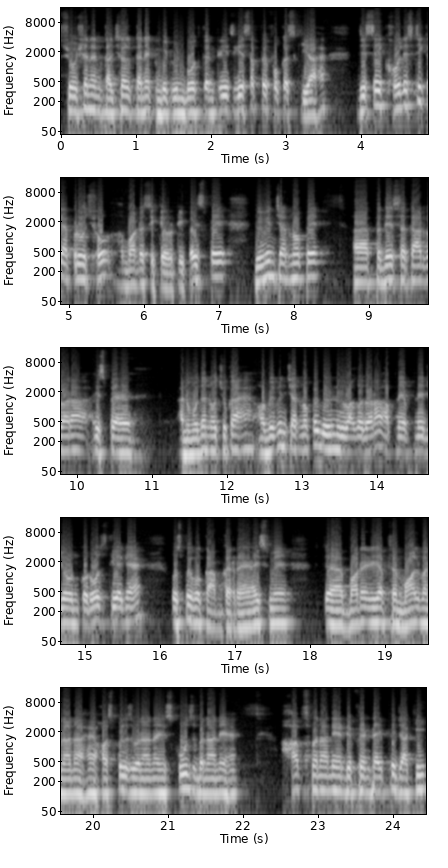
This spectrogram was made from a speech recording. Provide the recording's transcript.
social and cultural connect between both countries ये सब पे फोकस किया है, जिससे एक होलिस्टिक अप्रोच हो बॉर्डर सिक्योरिटी पर इस पे विभिन्न चरणों पे प्रदेश सरकार द्वारा इस पे अनुमोदन हो चुका है और विभिन्न चरणों पे विभिन्न विभागों द्वारा अपने अपने जो उनको रोज दिए गए हैं, उस पर वो काम कर रहे हैं। इसमें बॉर्डर एरिया पे मॉल बनाना है हॉस्पिटल्स बनाना है स्कूल्स बनाने हैं हब्स बनाने हैं डिफरेंट टाइप के, जाकि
